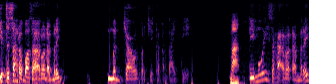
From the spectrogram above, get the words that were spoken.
យុទ្ធសាស្ត្ររបស់សហរដ្ឋអាមេរិកមិនចោលប្រជាធិបតេយ្យទេបាទទី1សហរដ្ឋអាមេរិក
